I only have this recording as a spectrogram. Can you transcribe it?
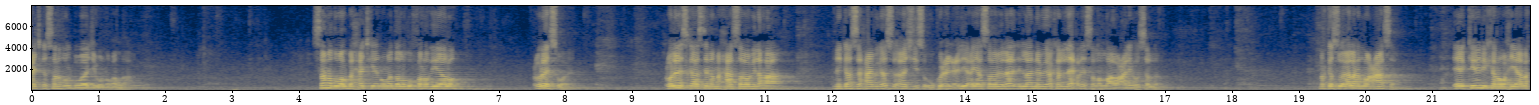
xajka sanad walba waajibuu noqon lahaa. Sanad walba xajka in ummadda lagu farad yeelo culays waayo. Culayskaasina maxaa sababi lahaa? Ninkan saxaabigaa su'aashiisa uu ku celceliyey ayaa sababi lahayd ilaa nebiga ka leexday sala allahu calayhi wasalam marka su'aalaha noocaasa ee keeni kara waxyaabo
